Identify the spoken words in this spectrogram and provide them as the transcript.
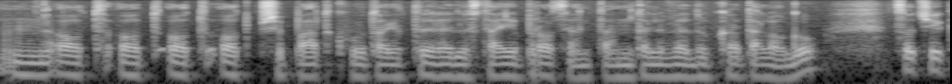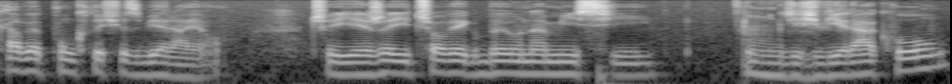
mm, od, od, od, od przypadku, tak tyle dostaje procent tam ten według katalogu. Co ciekawe, punkty się zbierają. Czyli jeżeli człowiek był na misji gdzieś w Iraku,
